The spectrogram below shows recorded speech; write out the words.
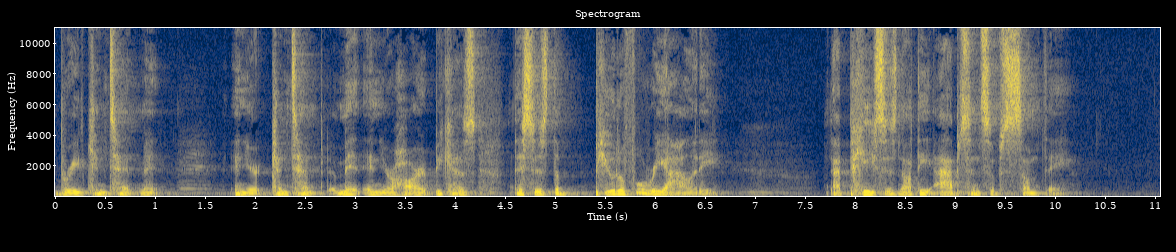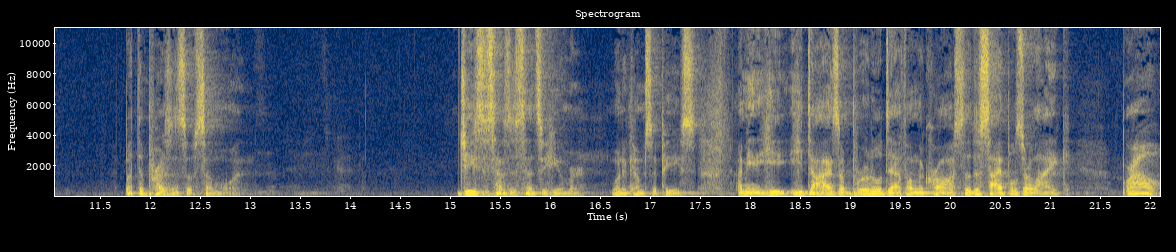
breed contentment in your contentment in your heart because this is the beautiful reality that peace is not the absence of something, but the presence of someone. Jesus has a sense of humor when it comes to peace. I mean, he, he dies a brutal death on the cross. The disciples are like, Bro,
